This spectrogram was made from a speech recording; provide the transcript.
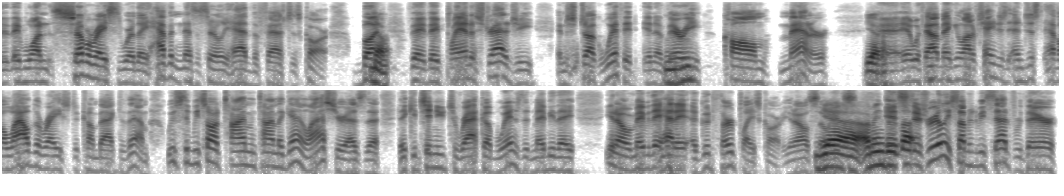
they- they've won several races where they haven't necessarily had the fastest car, but No. they they planned a strategy and stuck with it in a Mm-hmm. Calm manner Yeah, uh, and without making a lot of changes and just have allowed the race to come back to them. We see, we saw it time and time again last year as the, they continued to rack up wins that maybe they, you know, maybe they had a, a good third place car, you know. So yeah. it's, I mean, there's that, there's really something to be said for their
